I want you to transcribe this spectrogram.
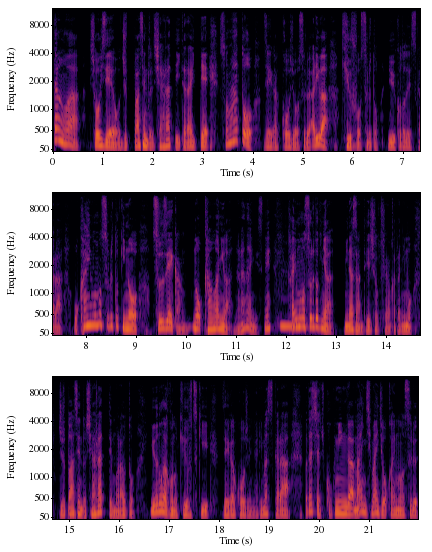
旦は消費税を10%で支払っていただいて、その後、税額控除をする、あるいは給付をするということですから、お買い物するときの通税感の緩和にはならないんですね。買い物するときには皆さん低所得者の方にも10%支払ってもらうというのがこの給付付き税額控除になりますから、私たち国民が毎日毎日お買い物する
